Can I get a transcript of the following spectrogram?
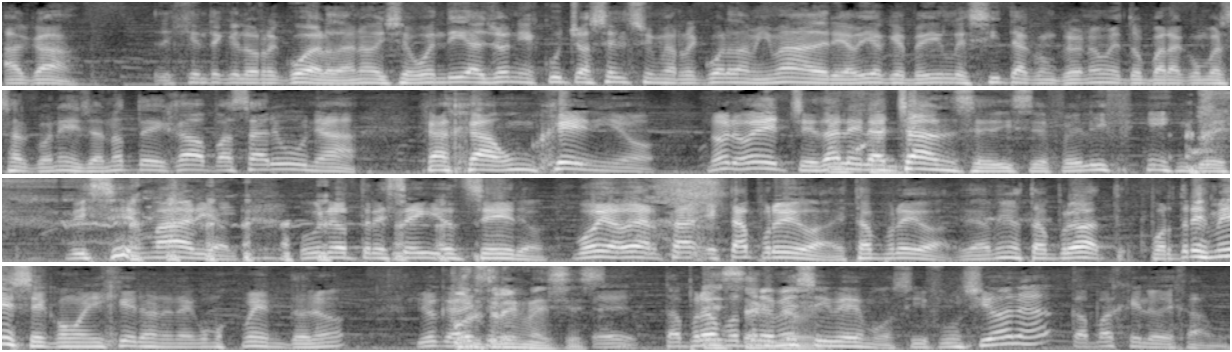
acá de gente que lo recuerda, ¿no? Dice, buen día, Johnny, escucho a Celso y me recuerda a mi madre, había que pedirle cita con cronómetro para conversar con ella, no te dejaba pasar una, jaja, un genio, no lo eches, dale la chance, dice, feliz fin de, dice Marian, 136-0. Voy a ver, está, está a prueba, está a prueba, el amigo está prueba por tres meses, como dijeron en algún momento, ¿no? por tres meses. Eh, está probado por tres meses y vemos. Si funciona, capaz que lo dejamos.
